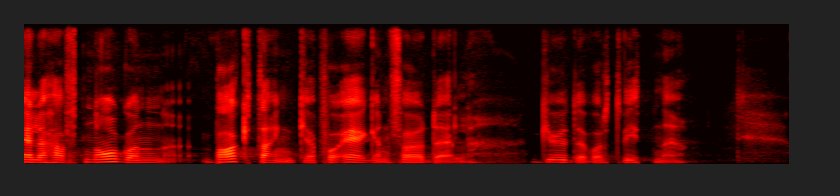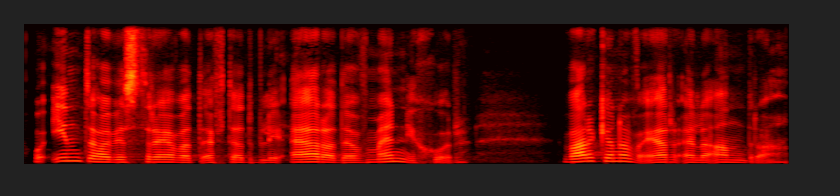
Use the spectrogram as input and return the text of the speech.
eller haft någon baktanke på egen fördel. Gud är vårt vittne. Och inte har vi strävat efter att bli ärade av människor, varken av er eller andra.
